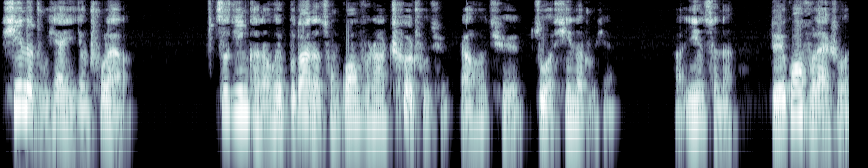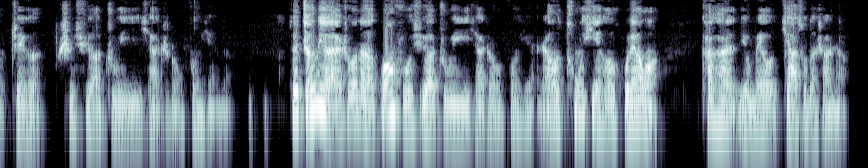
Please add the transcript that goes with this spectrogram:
新的主线已经出来了。资金可能会不断的从光伏上撤出去，然后去做新的主线，因此呢，对于光伏来说，这个是需要注意一下这种风险的。所以整体来说呢，光伏需要注意一下这种风险，然后通信和互联网看看有没有加速的上涨，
